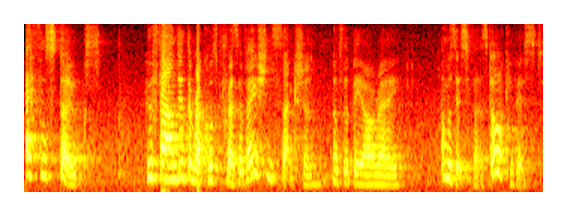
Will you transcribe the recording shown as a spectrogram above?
Ethel Stokes, who founded the Records Preservation section of the BRA and was its first archivist.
